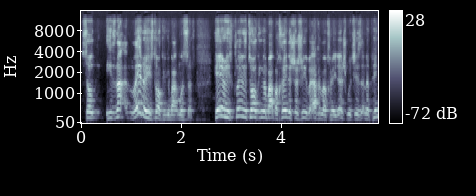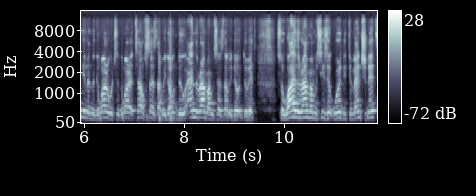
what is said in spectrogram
So he's not later he's talking about Musaf. Here he's clearly talking about which is an opinion in the Gemara, which the Gemara itself says that we don't do, and the Rambam says that we don't do it. So why the Rambam sees it worthy to mention it,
